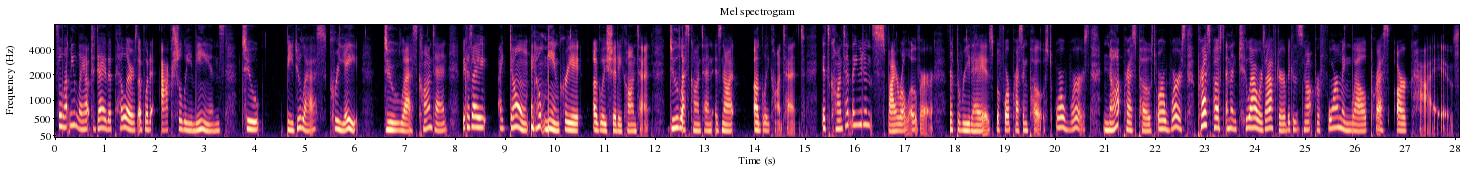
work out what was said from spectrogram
So let me lay out today the pillars of what it actually means to be do less, create do less content because I I don't I don't mean create ugly shitty content. Do less content is not ugly content. It's content that you didn't spiral over for 3 days before pressing post or worse, not press post or worse, press post and then 2 hours after because it's not performing well, press archive.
